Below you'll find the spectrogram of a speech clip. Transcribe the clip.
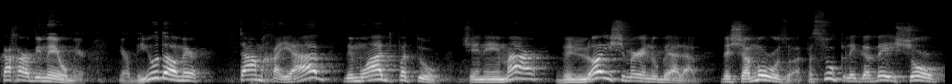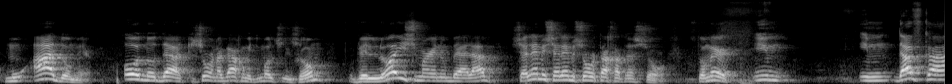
ככה רבי מאיר אומר. רבי יהודה אומר, תם חייב ומועד פטור, שנאמר ולא ישמרנו בעליו, ושמור זו. הפסוק לגבי שור מועד אומר, או נודע כי שור נגח מתמול שלשום, ולא ישמרנו בעליו, שלם משלם שור תחת השור. זאת אומרת, אם, אם דווקא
